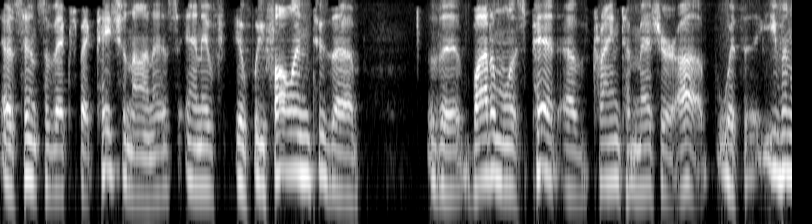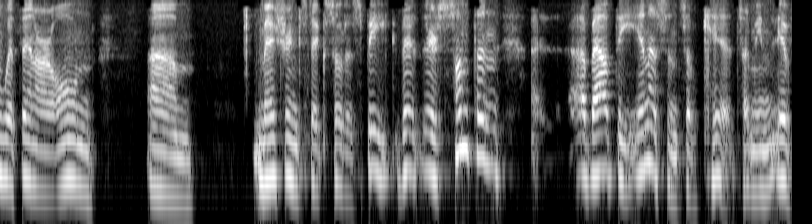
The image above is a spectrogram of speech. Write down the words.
a sense of expectation on us, and if if we fall into the the bottomless pit of trying to measure up with even within our own um, measuring stick, so to speak. There, there's something uh, about the innocence of kids. I mean, if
